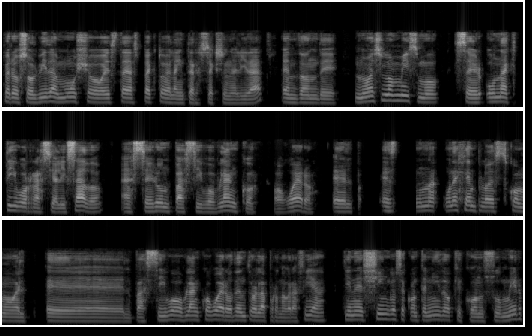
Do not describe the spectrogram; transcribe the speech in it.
pero se olvida mucho este aspecto de la interseccionalidad, en donde no es lo mismo ser un activo racializado a ser un pasivo blanco o güero. El, un ejemplo es como el, el pasivo blanco güero dentro de la pornografía tiene chingos de contenido que consumir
